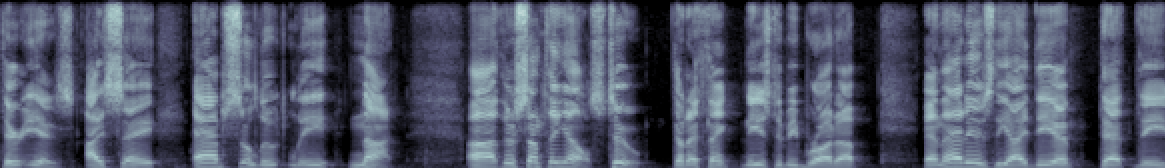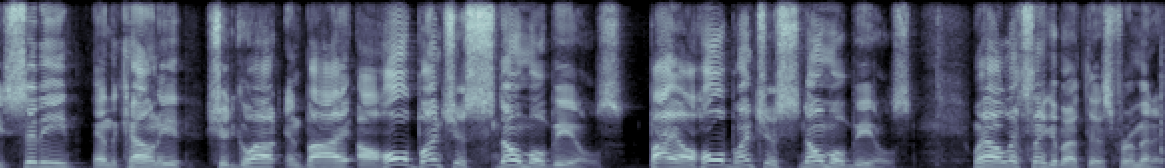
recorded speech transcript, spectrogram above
there is? I say absolutely not. Uh, there's something else, too, that I think needs to be brought up, and that is the idea that the city and the county should go out and buy a whole bunch of snowmobiles. Buy a whole bunch of snowmobiles. Well, let's think about this for a minute.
